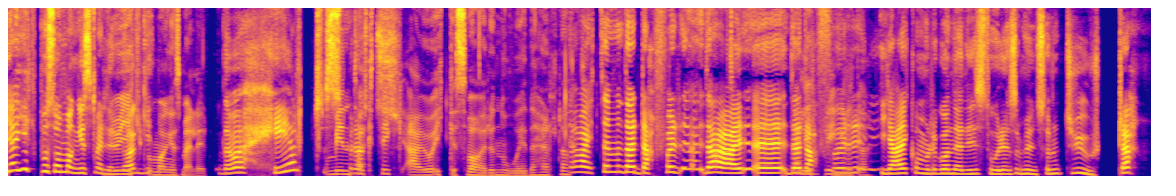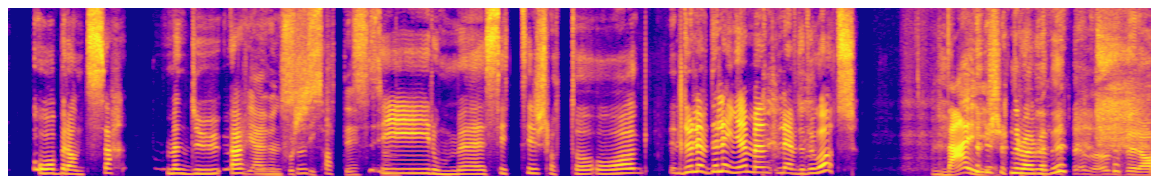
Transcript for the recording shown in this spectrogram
Jeg gikk på så mange smeller i dag. Du gikk på mange smeller. Det var helt sprøtt. Min taktikk er jo å ikke svare noe i det hele tatt. Jeg veit det, men det er derfor, det er, uh, det Det er er derfor jeg kommer til å gå ned i historien som hun som turte og brant seg. Men du er er hun, hun som satt som- i rommet sitt i Slottet og Du levde lenge, men levde du godt? Nei! Skjønner du hva jeg mener? Bra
